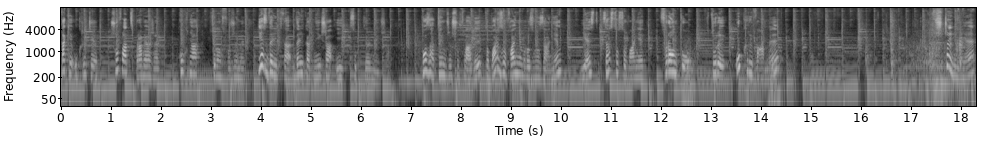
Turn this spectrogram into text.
Takie ukrycie szuflad sprawia, że kuchnia, którą tworzymy, jest delikatniejsza i subtelniejsza. Poza tym, że szuflady, to bardzo fajnym rozwiązaniem jest zastosowanie frontu, który ukrywamy szczelnie.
